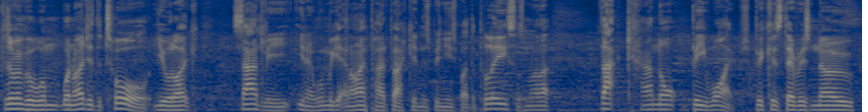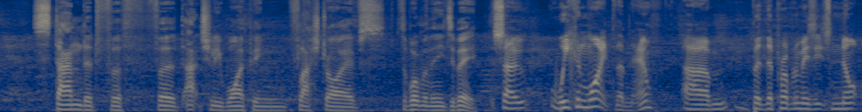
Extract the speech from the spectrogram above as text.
Because I remember when when I did the tour, you were like, sadly, you know, when we get an iPad back in that's been used by the police or something like that, that cannot be wiped because there is no standard for for actually wiping flash drives to the point where they need to be. so we can wipe them now. Um, but the problem is it's not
